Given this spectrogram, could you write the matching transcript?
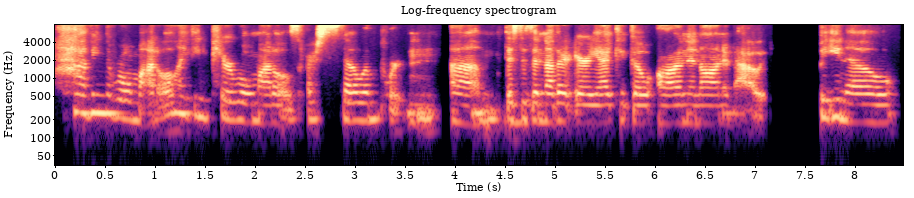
having the role model. I think peer role models are so important. Um, this is another area I could go on and on about. But, you know,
